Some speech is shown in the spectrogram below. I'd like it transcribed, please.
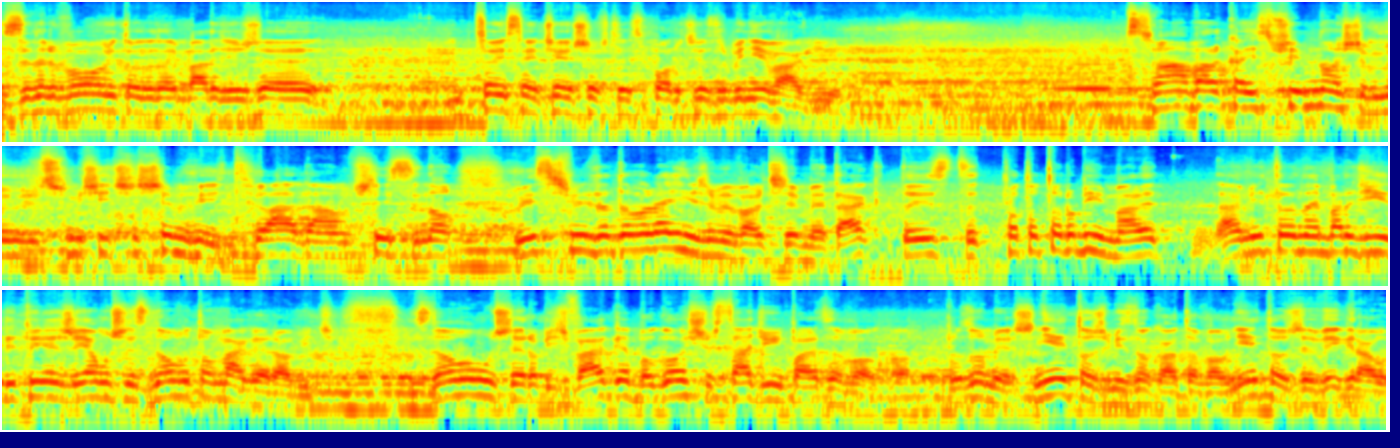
Zdenerwowało mnie to najbardziej, że co jest najcięższe w tym sporcie, zrobienie wagi. Sama walka jest przyjemnością, my, my się cieszymy i tu Adam, wszyscy, no my jesteśmy zadowoleni, że my walczymy, tak? To jest, po to to robimy, ale a mnie to najbardziej irytuje, że ja muszę znowu tą wagę robić. Znowu muszę robić wagę, bo gościu wsadził mi palce w oko. Rozumiesz? Nie to, że mi znokautował, nie to, że wygrał.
